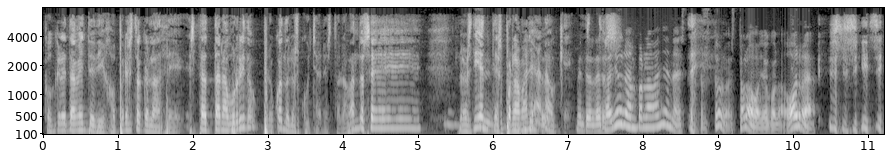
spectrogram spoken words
Concretamente dijo, pero esto que lo hace, está tan aburrido, pero ¿cuándo lo escuchan esto? ¿Lavándose los dientes por la mañana o qué? Mientras desayunan por la mañana, esto, esto, esto lo hago yo con la gorra. Sí, sí.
